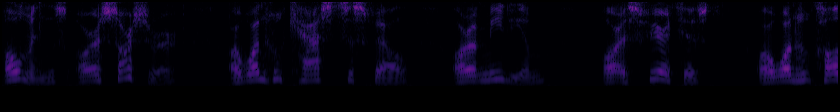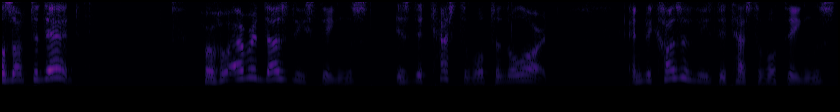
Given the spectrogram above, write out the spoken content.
omens, or a sorcerer, or one who casts a spell, or a medium, or a spiritist, or one who calls up the dead. For whoever does these things is detestable to the Lord. And because of these detestable things,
